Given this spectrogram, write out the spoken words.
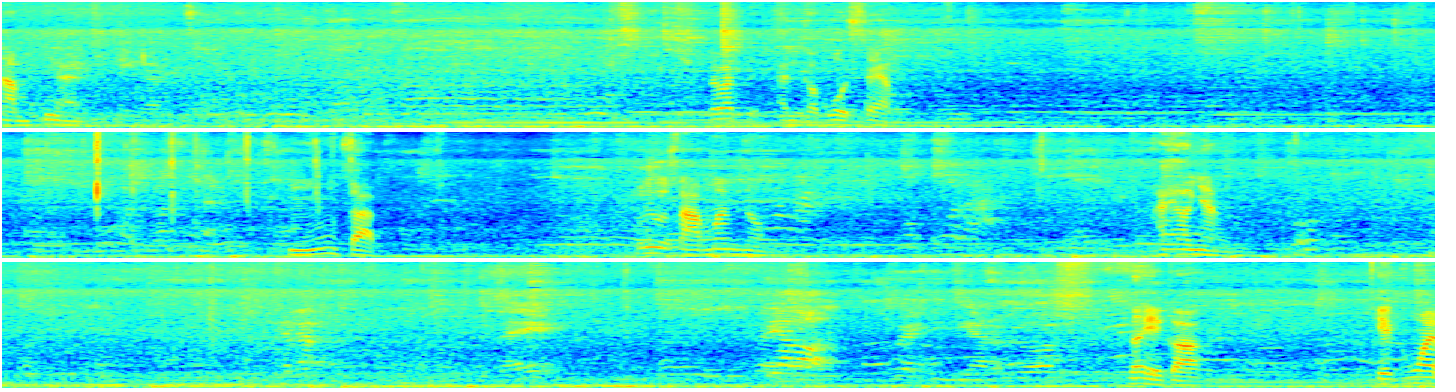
ตำกุ้งแล้วว่าอันข้าวโพดแซ่บอืมแซ่บนี่คือแซลมอนเนาะให้เอาอย่าง ไหนเบียร์หรอไม่กิ นเบียร์แล้วเอกก็เก๊กห้วย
